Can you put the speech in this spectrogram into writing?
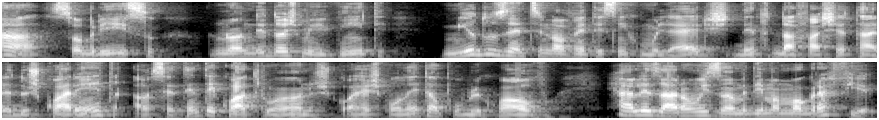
Ah, sobre isso, no ano de 2020, 1.295 mulheres, dentro da faixa etária dos 40 aos 74 anos, correspondente ao público-alvo, realizaram o exame de mamografia.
